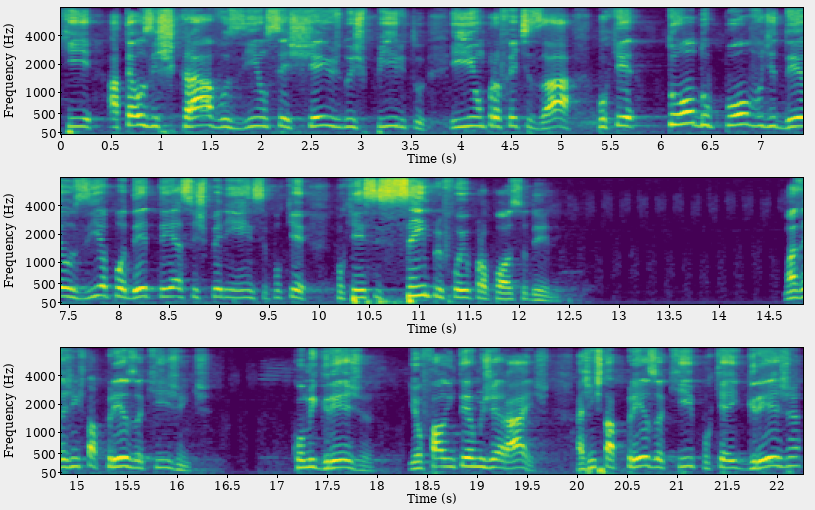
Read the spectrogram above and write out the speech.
que até os escravos iam ser cheios do Espírito e iam profetizar, porque todo o povo de Deus ia poder ter essa experiência, porque porque esse sempre foi o propósito dele. Mas a gente está preso aqui, gente, como igreja, e eu falo em termos gerais. A gente está preso aqui porque a igreja,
